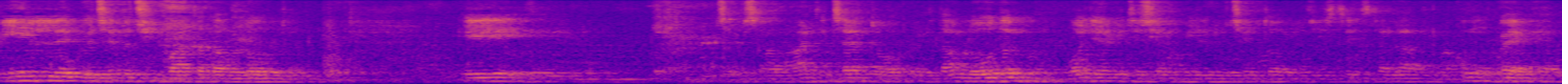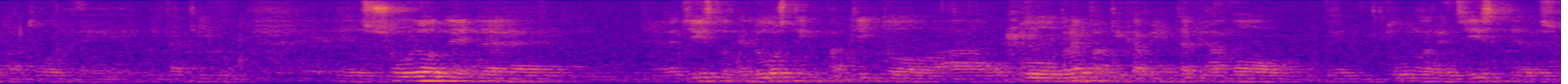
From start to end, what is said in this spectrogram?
1250 download. E ce ne saranno altri certo il download non vuol dire che ci siano 1200 registri installati ma comunque è un dato indicativo. Eh, solo nel registro nell'hosting partito a ottobre praticamente abbiamo 21 registri adesso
